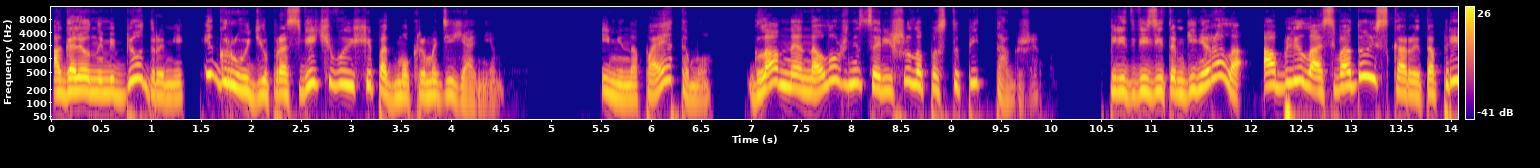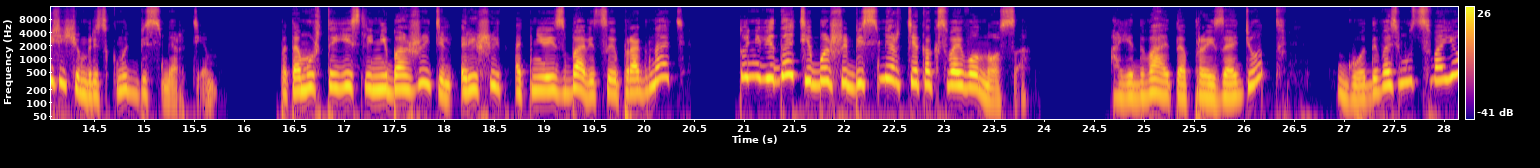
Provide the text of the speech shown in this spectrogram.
оголенными бедрами и грудью, просвечивающей под мокрым одеянием. Именно поэтому главная наложница решила поступить так же. Перед визитом генерала облилась водой из корыта, прежде чем рискнуть бессмертием. Потому что если небожитель решит от нее избавиться и прогнать, то не видать ей больше бессмертия, как своего носа. А едва это произойдет, годы возьмут свое.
